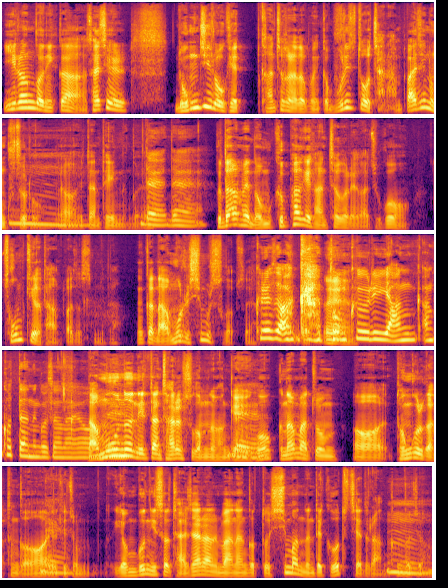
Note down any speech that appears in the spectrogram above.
이런 거니까 사실 농지로 개- 간척을 하다 보니까 물이 또 잘 안 빠지는 구조로 음. 어, 일단 돼 있는 거예요. 네, 네. 그 다음에 너무 급하게 간척을 해가지고 소금기가 다 안 빠졌습니다. 그러니까 나무를 심을 수가 없어요. 그래서 아까 네. 덩쿨이 안, 안 컸다는 거잖아요. 나무는 일단 자랄 수가 없는 환경이고 네. 그나마 좀 어, 덩굴 같은 거 네. 이렇게 좀 염분이 있어 잘 자랄 만한 것도 심었는데 그것도 제대로 안큰 음. 거죠.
